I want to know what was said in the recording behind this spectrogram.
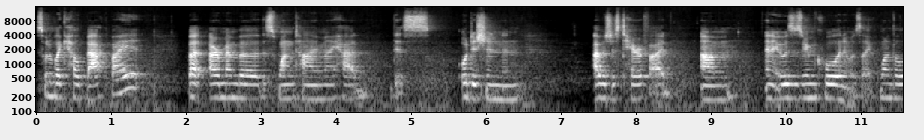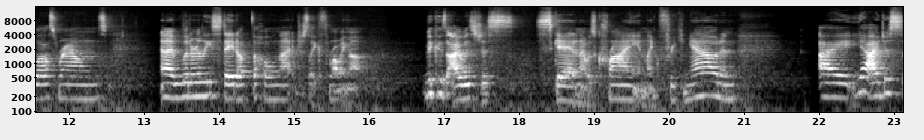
sort of like held back by it. But I remember this one time I had this audition and I was just terrified. Um, and it was a Zoom call and it was like one of the last rounds. And I literally stayed up the whole night just like throwing up because I was just scared and I was crying and like freaking out. And I, yeah, I just,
